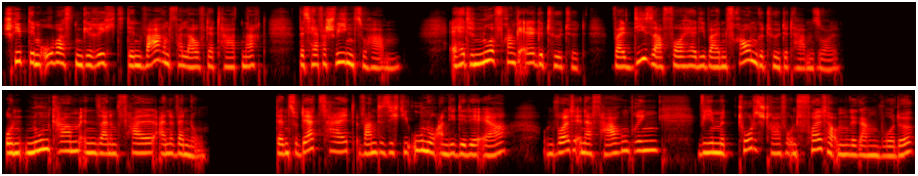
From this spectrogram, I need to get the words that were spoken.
schrieb dem obersten Gericht, den wahren Verlauf der Tatnacht bisher verschwiegen zu haben. Er hätte nur Frank L. getötet, weil dieser vorher die beiden Frauen getötet haben soll. Und nun kam in seinem Fall eine Wendung. Denn zu der Zeit wandte sich die UNO an die DDR und wollte in Erfahrung bringen, wie mit Todesstrafe und Folter umgegangen wurde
